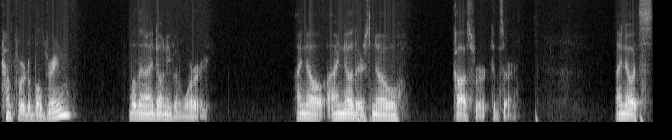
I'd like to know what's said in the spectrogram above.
comfortable dream, well then I don't even worry. I know I know there's no cause for concern. I know it's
